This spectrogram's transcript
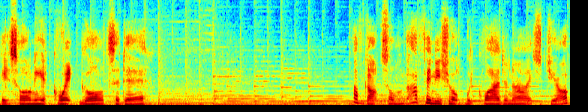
it's only a quick go today. I've got some, I finish up with quite a nice job.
